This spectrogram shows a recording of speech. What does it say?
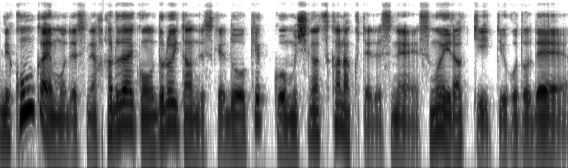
で、今回もですね、春大根驚いたんですけど、結構虫がつかなくてですね、すごいラッキーっていうことで、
